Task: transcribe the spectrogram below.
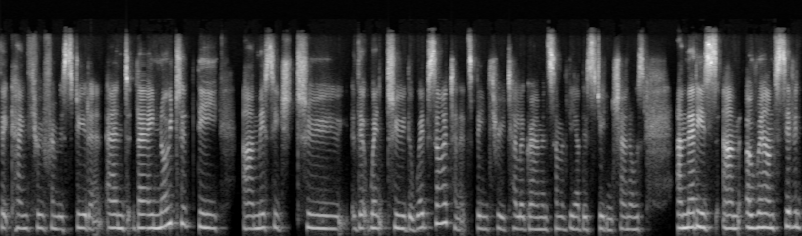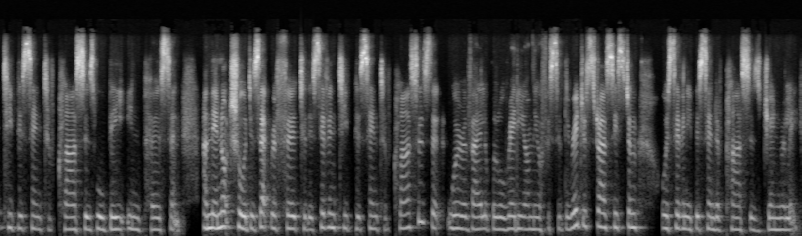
that came through from a student, and they noted the uh, message to that went to the website and it's been through telegram and some of the other student channels and that is um, around 70% of classes will be in person. And they're not sure does that refer to the 70% of classes that were available already on the office of the registrar system or 70% of classes generally?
